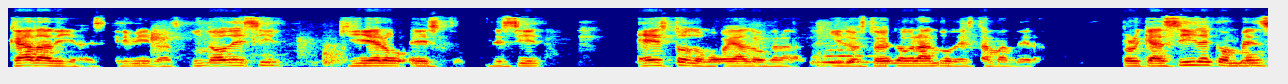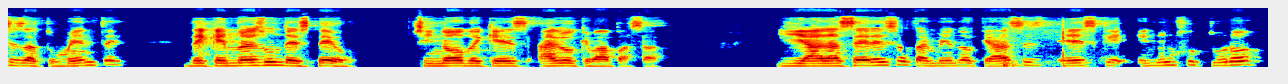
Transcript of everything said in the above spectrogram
cada día escribirlas y no decir quiero esto, decir esto lo voy a lograr y lo estoy logrando de esta manera. Porque así le convences a tu mente de que no es un deseo, sino de que es algo que va a pasar. Y al hacer eso también lo que haces es que en un futuro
